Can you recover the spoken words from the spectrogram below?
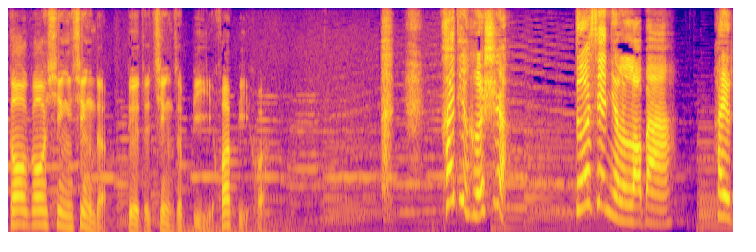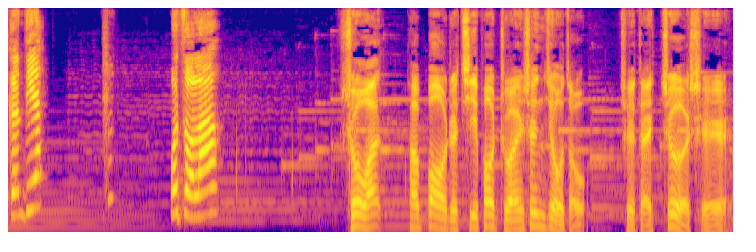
高高兴兴的对着镜子比划比划，还挺合适，多谢你了，老板，还有干爹。哼，我走啦。说完，他抱着旗袍转身就走，却在这时，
